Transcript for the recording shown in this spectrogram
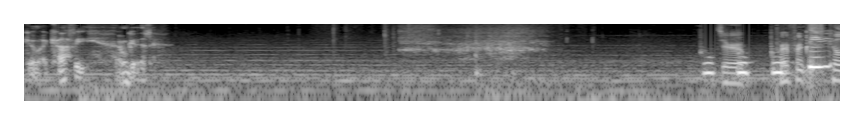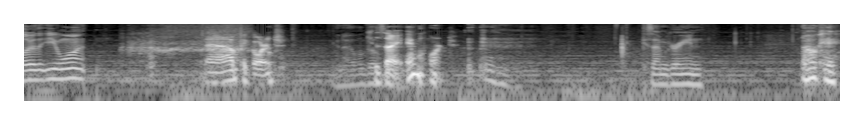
Get my coffee. I'm good. Is there a preference color that you want? Nah, I'll pick orange And I because I am orange. because I'm green. Okay.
